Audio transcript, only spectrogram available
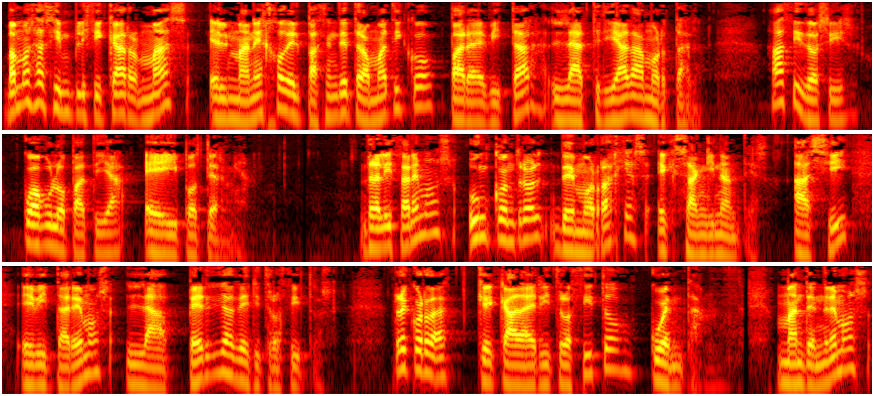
Vamos a simplificar más el manejo del paciente traumático para evitar la triada mortal. Acidosis, coagulopatía e hipotermia. Realizaremos un control de hemorragias exsanguinantes. Así evitaremos la pérdida de eritrocitos. Recordad que cada eritrocito cuenta. Mantendremos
